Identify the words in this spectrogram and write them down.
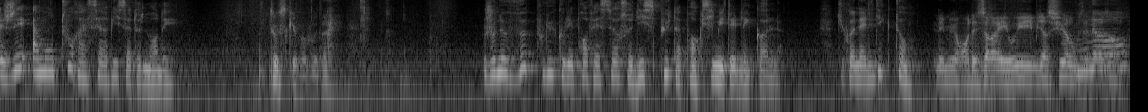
J'ai à mon tour un service à te demander. Tout ce que vous voudrez. Je ne veux plus que les professeurs se disputent à proximité de l'école. Tu connais le dicton Les murs ont des oreilles, oui, bien sûr, vous avez raison. Non.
